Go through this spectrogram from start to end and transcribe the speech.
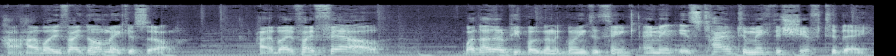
how, about if I don't make a sale? How about if I fail? What other people are to, going to think? I mean, it's time to make the shift today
